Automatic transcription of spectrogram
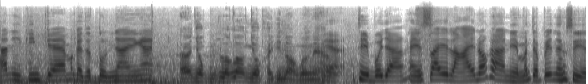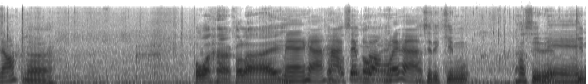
อันนี้กิ่งแก่มันก็จะต้นใหญ่ไงอะยกลองๆยกให้พี่น้องเบิ่งนะครับเนี่ยที่บ่อยากให้ใส่หลายเนาะค่ะนี่มันจะเป็นจังซี่เนาะ อ่าเพราะว่าหากเขาหลายแม่นค่ะแต่หากใส่เต็มกล่องเลยค่ะเขาสิได้กิน เขาสิได้นี่ กิน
